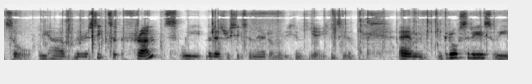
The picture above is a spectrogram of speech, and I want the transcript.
so we have the receipts at the front. We there is receipts in there I don't know if you can yeah you can see them. Um groceries we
